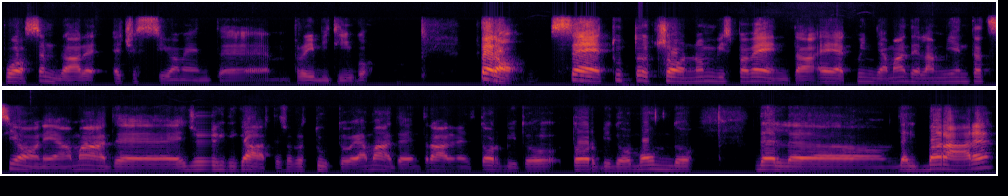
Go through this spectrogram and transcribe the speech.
può sembrare eccessivamente eh, proibitivo. Però se tutto ciò non vi spaventa e quindi amate l'ambientazione, amate i giochi di carte soprattutto e amate entrare nel torbido, torbido mondo del, del barare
